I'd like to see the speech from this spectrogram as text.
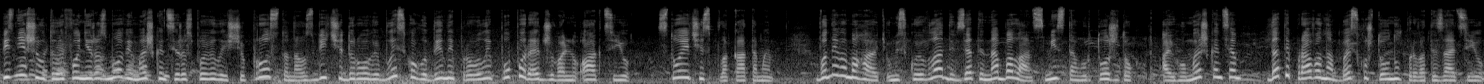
Пізніше у телефонній розмові мешканці розповіли, що просто на узбіччі дороги близько години провели попереджувальну акцію, стоячи з плакатами. Вони вимагають у міської влади взяти на баланс міста гуртожиток, а його мешканцям дати право на безкоштовну приватизацію.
